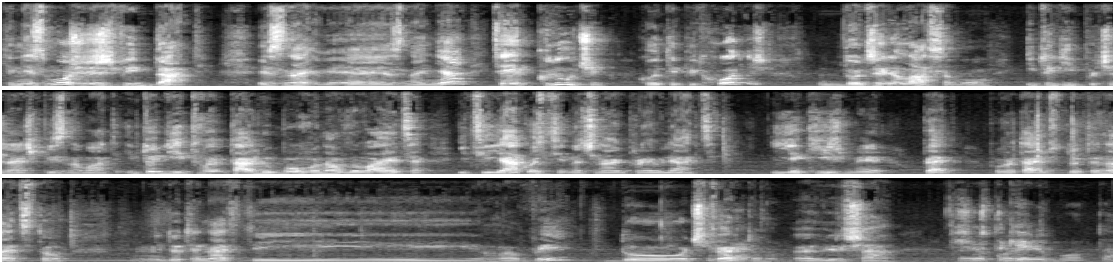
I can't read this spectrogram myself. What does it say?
ти не зможеш віддати. Е, Знання це як ключик, коли ти підходиш до джерела самого, і тоді починаєш пізнавати. І тоді та любов вона вливається, і ці якості починають проявлятися. І які ж ми опять повертаємося до 13 до 13 глави, до 4 вірша. Що е, ж таке любов? Так?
